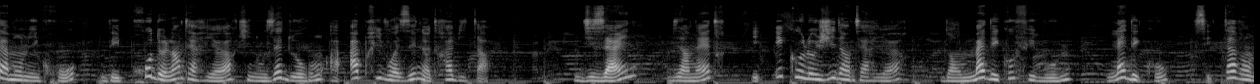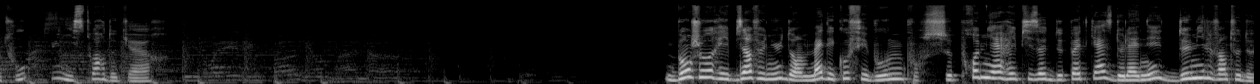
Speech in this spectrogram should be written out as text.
à mon micro des pros de l'intérieur qui nous aideront à apprivoiser notre habitat. Design, bien-être et écologie d'intérieur dans Ma déco fait. La déco, c'est avant tout une histoire de cœur. Bonjour et bienvenue dans Ma déco pour ce premier épisode de podcast de l'année 2022.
